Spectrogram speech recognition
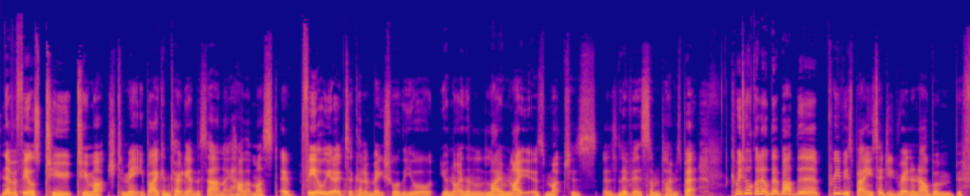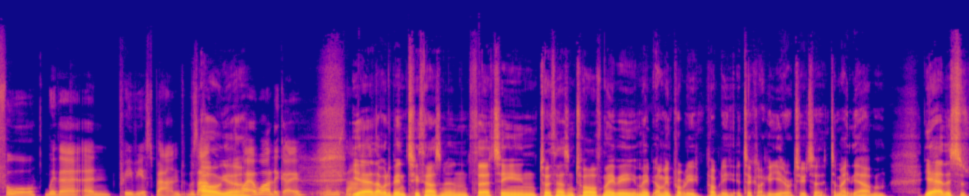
never feels too too much to me but i can totally understand like how that must uh, feel you know to kind of make sure that you're you're not in the limelight as much as as liv is sometimes but can we talk a little bit about the previous band you said you'd written an album before with a, a previous band was that Oh yeah, quite a while ago when was that yeah. That would have been 2013, 2012, maybe. Maybe I mean, probably, probably. It took like a year or two to to make the album. Yeah, this is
